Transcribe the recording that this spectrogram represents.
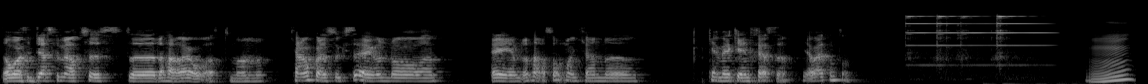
det har varit desto mer tyst eh, det här året. Men kanske en succé under EM eh, e den här sommaren kan, kan väcka intresse. Jag vet inte. Mm.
